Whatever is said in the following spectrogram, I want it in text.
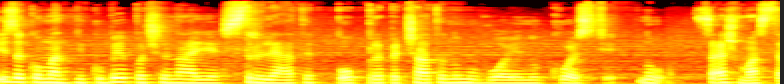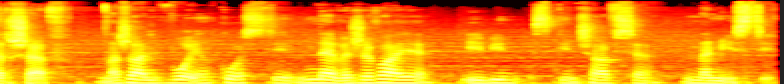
і за командні куби починає стріляти по припечатаному воїну Кості. Ну, це ж мастер-шеф. На жаль, воїн Кості не виживає, і він скінчався на місці.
